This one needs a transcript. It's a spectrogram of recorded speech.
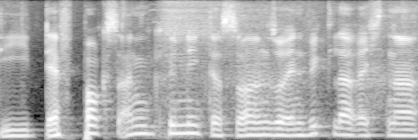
die DevBox angekündigt. Das sollen so Entwicklerrechner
